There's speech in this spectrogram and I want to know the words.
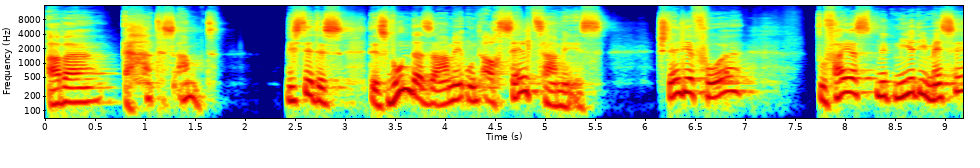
Aber er hat das Amt. Wisst ihr, das, das Wundersame und auch Seltsame ist, stell dir vor, du feierst mit mir die Messe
